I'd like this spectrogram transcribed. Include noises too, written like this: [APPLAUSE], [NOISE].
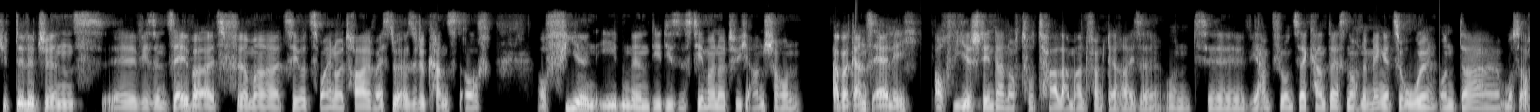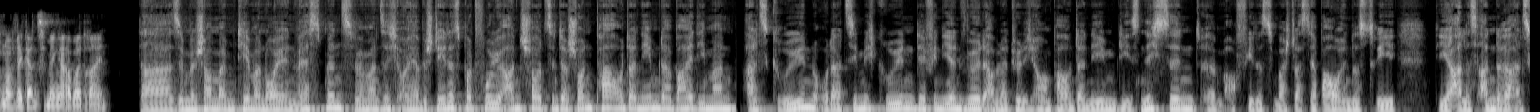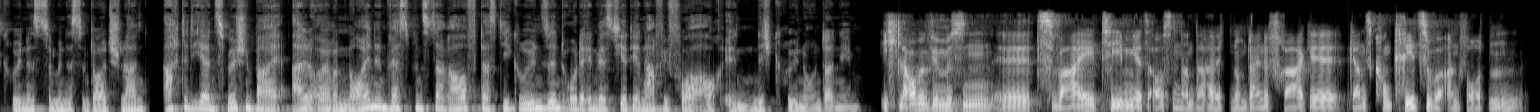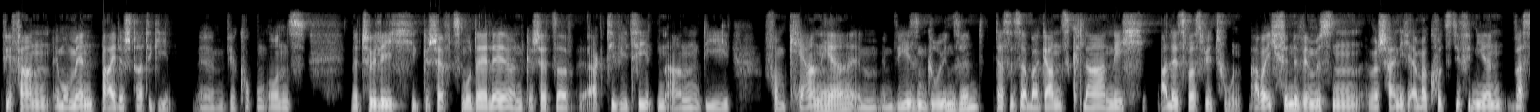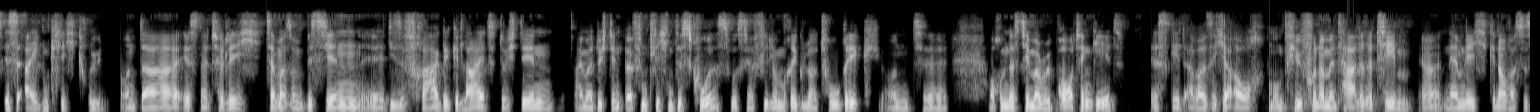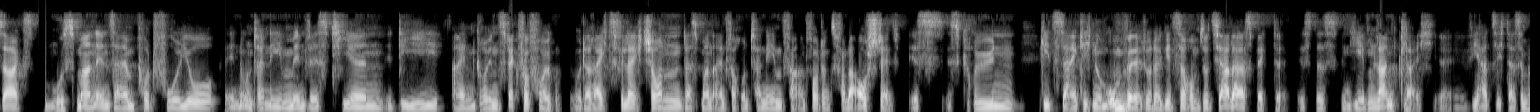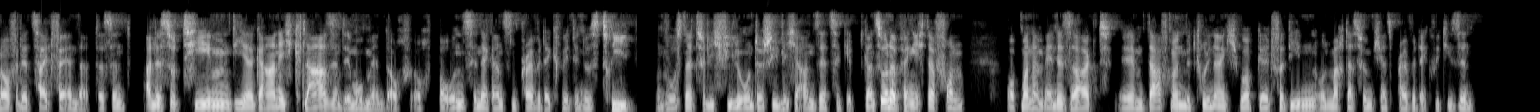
Due Diligence, äh, wir sind selber als Firma CO2-neutral, weißt du, also du kannst auf, auf vielen Ebenen dir dieses Thema natürlich anschauen. Aber ganz ehrlich, auch wir stehen da noch total am Anfang der Reise und äh, wir haben für uns erkannt, da ist noch eine Menge zu holen und da muss auch noch eine ganze Menge Arbeit rein. Da sind wir schon beim Thema neue Investments. Wenn man sich euer bestehendes Portfolio anschaut, sind da schon ein paar Unternehmen dabei, die man als grün oder ziemlich grün definieren würde, aber natürlich auch ein paar Unternehmen, die es nicht sind. Ähm, auch vieles zum Beispiel aus der Bauindustrie, die ja alles andere als grün ist, zumindest in Deutschland. Achtet ihr inzwischen bei all euren neuen Investments darauf, dass die grün sind oder investiert ihr nach wie vor auch in nicht grüne Unternehmen? Ich glaube, wir müssen äh, zwei Themen jetzt auseinanderhalten, um deine Frage ganz konkret zu beantworten. Wir fahren im Moment beide Strategien. Ähm, wir gucken uns natürlich Geschäftsmodelle und Geschäftsaktivitäten an, die vom Kern her im, im, Wesen grün sind. Das ist aber ganz klar nicht alles, was wir tun. Aber ich finde, wir müssen wahrscheinlich einmal kurz definieren, was ist eigentlich grün? Und da ist natürlich, ich sag mal, so ein bisschen äh, diese Frage geleitet durch den, einmal durch den öffentlichen Diskurs, wo es ja viel um Regulatorik und äh, auch um das Thema Reporting geht. Es geht aber sicher auch um viel fundamentalere Themen, ja? nämlich genau was du sagst. Muss man in seinem Portfolio in Unternehmen investieren, die einen grünen Zweck verfolgen? Oder reicht es vielleicht schon, dass man einfach Unternehmen verantwortungsvoller aufstellt? Ist, ist grün, geht es da eigentlich nur um Umwelt oder geht es auch um soziale Aspekte? Ist das in jedem Land gleich? Äh, wie hat sich das im Laufe der Zeit verändert? Das sind alles so Themen, die ja gar nicht klar sind im Moment, auch, auch bei uns in der ganzen Private Equity Industrie und wo es natürlich viele unterschiedliche Ansätze gibt. Ganz unabhängig davon, ob man am Ende sagt, ähm, darf man mit Grün eigentlich überhaupt Geld verdienen und macht das für mich als Private Equity Sinn?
